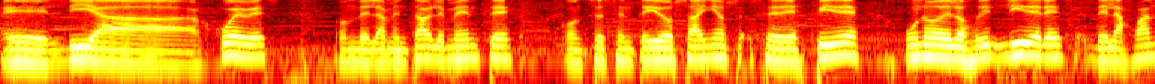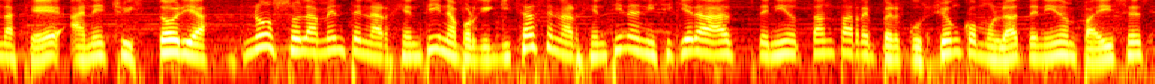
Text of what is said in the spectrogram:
eh, el día jueves, donde lamentablemente con 62 años se despide uno de los líderes de las bandas que han hecho historia, no solamente en la Argentina, porque quizás en la Argentina ni siquiera ha tenido tanta repercusión como lo ha tenido en países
